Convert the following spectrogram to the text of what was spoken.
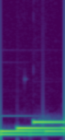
you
